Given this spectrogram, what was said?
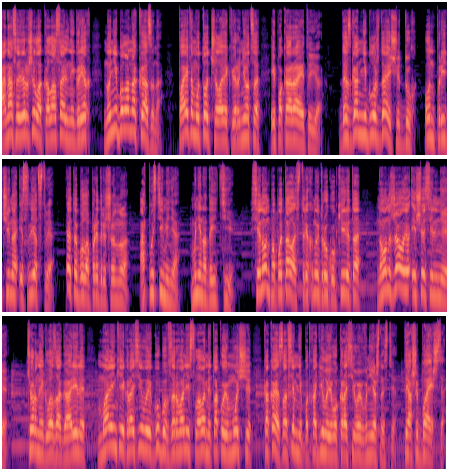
Она совершила колоссальный грех, но не была наказана. Поэтому тот человек вернется и покарает ее. Десган не блуждающий дух, он причина и следствие. Это было предрешено. «Отпусти меня, мне надо идти». Синон попыталась стряхнуть руку Кирита, но он сжал ее еще сильнее. Черные глаза горели, маленькие красивые губы взорвались словами такой мощи, какая совсем не подходила его красивой внешности. «Ты ошибаешься.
